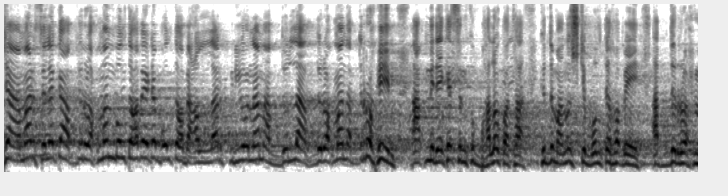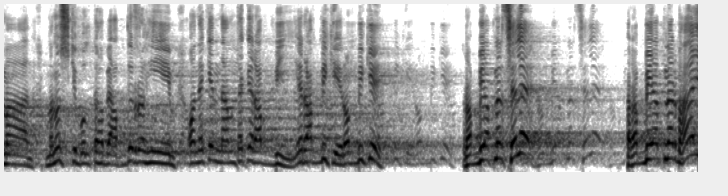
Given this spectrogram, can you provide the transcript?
যে আমার ছেলেকে আব্দুর রহমান বলতে হবে? এটা বলতে হবে। আল্লাহর প্রিয় নাম আব্দুল্লাহ, আব্দুর রহমান, আব্দুর রহিম। আপনি রেখেছেন খুব ভালো কথা, কিন্তু মানুষকে বলতে হবে আব্দুর রহমান, মানুষকে বলতে হবে আব্দুর রহিম। অনেকের নাম থাকে রাব্বি। এ রাব্বি কে? রব্বি কে? রব্বি আপনার ছেলে? রব্বি আপনার ভাই?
